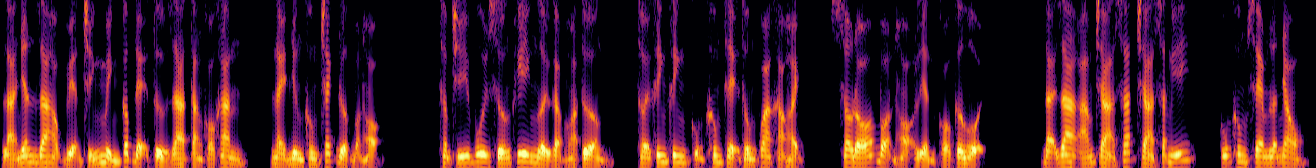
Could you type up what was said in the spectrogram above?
là nhân gia học viện chính mình cấp đệ tử gia tăng khó khăn, này nhưng không trách được bọn họ. Thậm chí vui sướng khi người gặp hòa tưởng, thời khinh khinh cũng không thể thông qua khảo hạch, sau đó bọn họ liền có cơ hội. Đại gia ám trà sát trà sát nghĩ, cũng không xem lẫn nhau,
